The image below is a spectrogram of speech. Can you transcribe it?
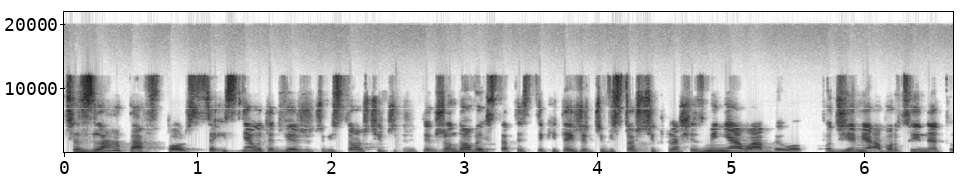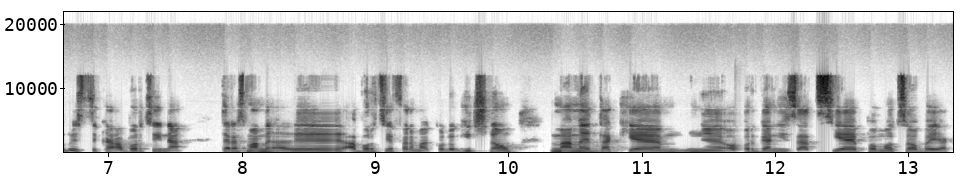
przez lata w Polsce istniały te dwie rzeczywistości, czyli tych rządowych statystyk i tej rzeczywistości, która się zmieniała. Było podziemie aborcyjne, turystyka aborcyjna. Teraz mamy e, aborcję farmakologiczną, mamy takie organizacje pomocowe, jak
